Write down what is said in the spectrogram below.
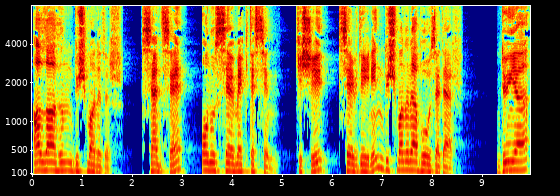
Allah'ın düşmanıdır. Sense onu sevmektesin. Kişi sevdiğinin düşmanına buğz eder. Dünya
